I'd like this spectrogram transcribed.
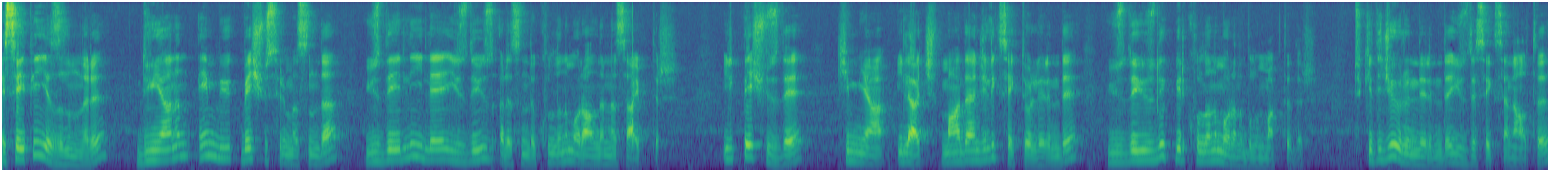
SAP yazılımları dünyanın en büyük 500 firmasında %50 ile %100 arasında kullanım oranlarına sahiptir. İlk 500'de kimya, ilaç, madencilik sektörlerinde %100'lük bir kullanım oranı bulunmaktadır. Tüketici ürünlerinde %86,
